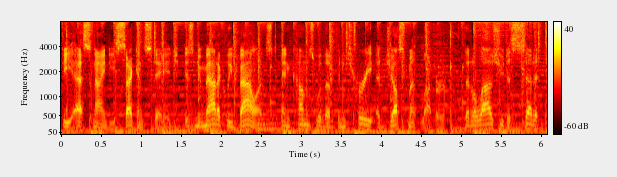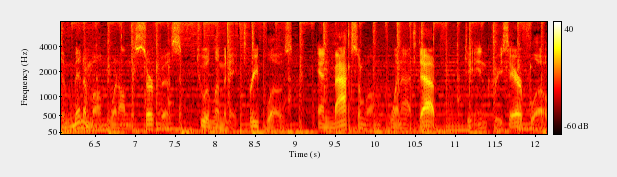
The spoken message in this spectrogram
The S90 second stage is pneumatically balanced and comes with a Venturi adjustment lever that allows you to set it to minimum when on the surface to eliminate free flows, and maximum when at depth to increase airflow.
